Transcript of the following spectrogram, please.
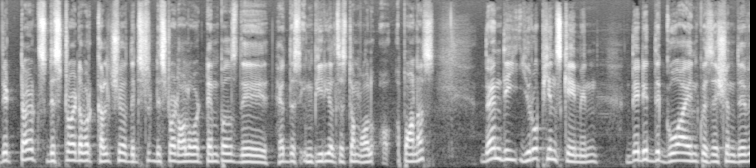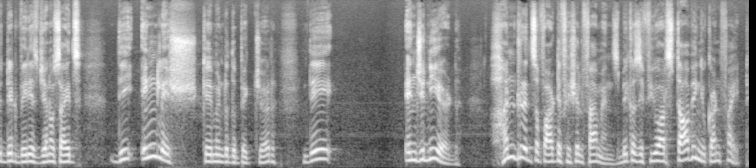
The Turks destroyed our culture. They destroyed all our temples. They had this imperial system all upon us. Then the Europeans came in. They did the Goa Inquisition. They did various genocides. The English came into the picture. They engineered hundreds of artificial famines because if you are starving, you can't fight.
